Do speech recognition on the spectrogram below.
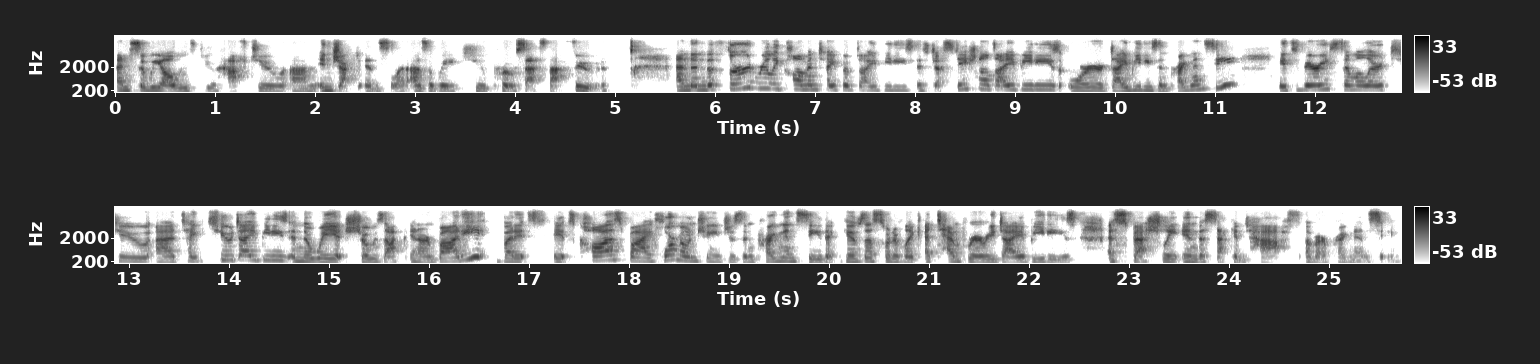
And so we always do have to um, inject insulin as a way to process that food. And then the third really common type of diabetes is gestational diabetes or diabetes in pregnancy. It's very similar to uh, type 2 diabetes in the way it shows up in our body, but it's it's caused by hormone changes in pregnancy that gives us sort of like a temporary diabetes, especially in the second half of our pregnancy.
